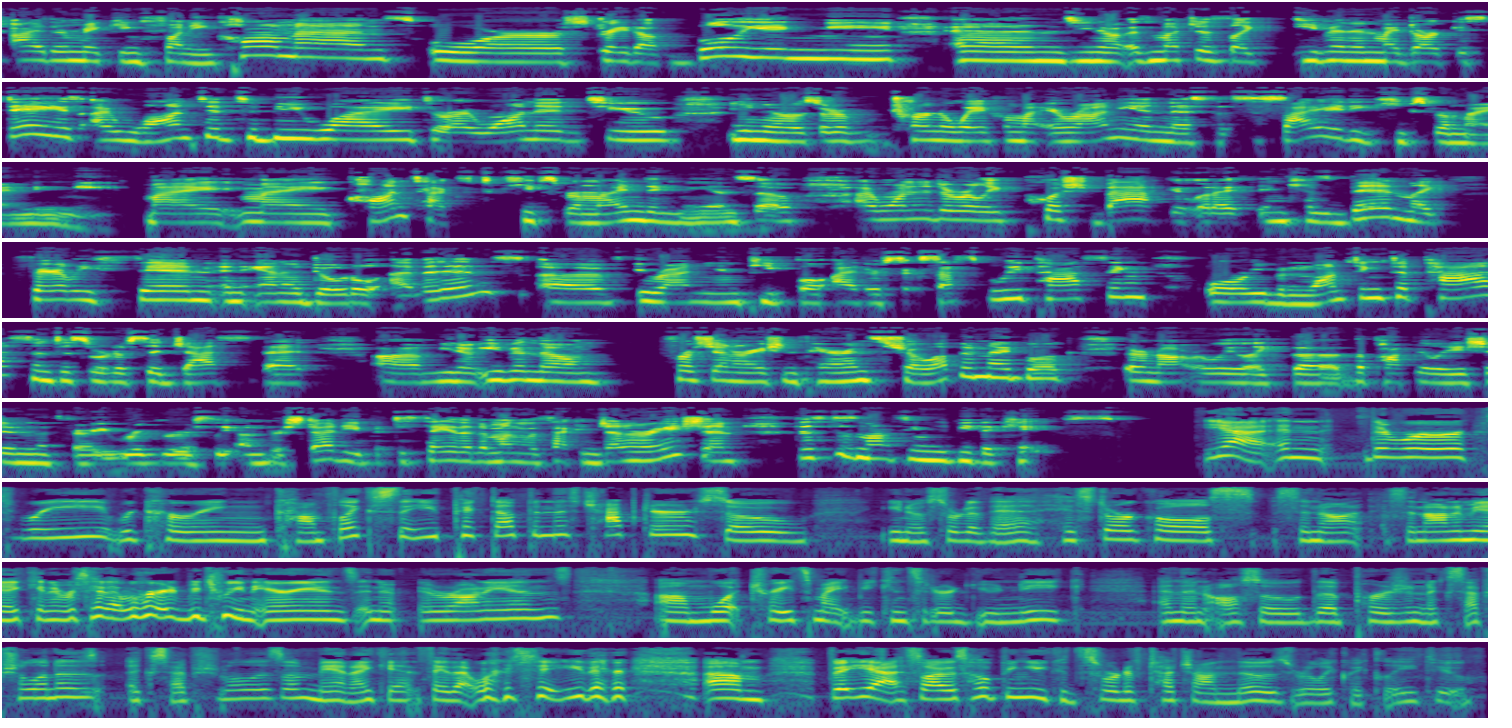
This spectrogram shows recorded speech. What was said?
either making funny comments or straight up bullying me. And, you know, as much as like even in my darkest days, I wanted to be white or I wanted to, you know, sort of turn away from my Iranianness that society keeps reminding me. My, my context keeps reminding me. And so I wanted to really push back at what I think has been like fairly thin and anecdotal evidence of Iranian people either successfully passing or even wanting to pass, and to sort of suggest that, um, you know, even though first generation parents show up in my book, they're not really like the, the population that's very rigorously understudied. But to say that among the second generation, this does not seem to be the case. Yeah, and there were three recurring conflicts that you picked up in this chapter. So you know, sort of the historical synon- synonymy, I can never say that word, between Aryans and Iranians, um, what traits might be considered unique, and then also the Persian exceptionalism. exceptionalism. Man, I can't say that word either. Um, but yeah, so I was hoping you could sort of touch on those really quickly too.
